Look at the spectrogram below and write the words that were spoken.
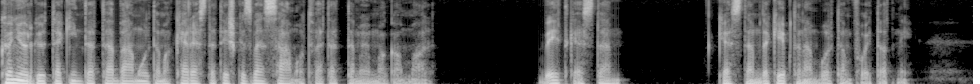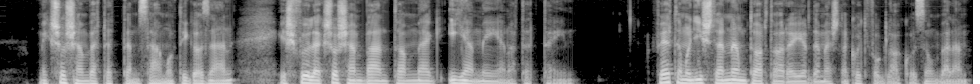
Könyörgő tekintettel bámultam a keresztet, és közben számot vetettem önmagammal. Vétkeztem. Kezdtem, de képtelen voltam folytatni. Még sosem vetettem számot igazán, és főleg sosem bántam meg ilyen mélyen a tetteim. Féltem, hogy Isten nem tart arra érdemesnek, hogy foglalkozzon velem.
